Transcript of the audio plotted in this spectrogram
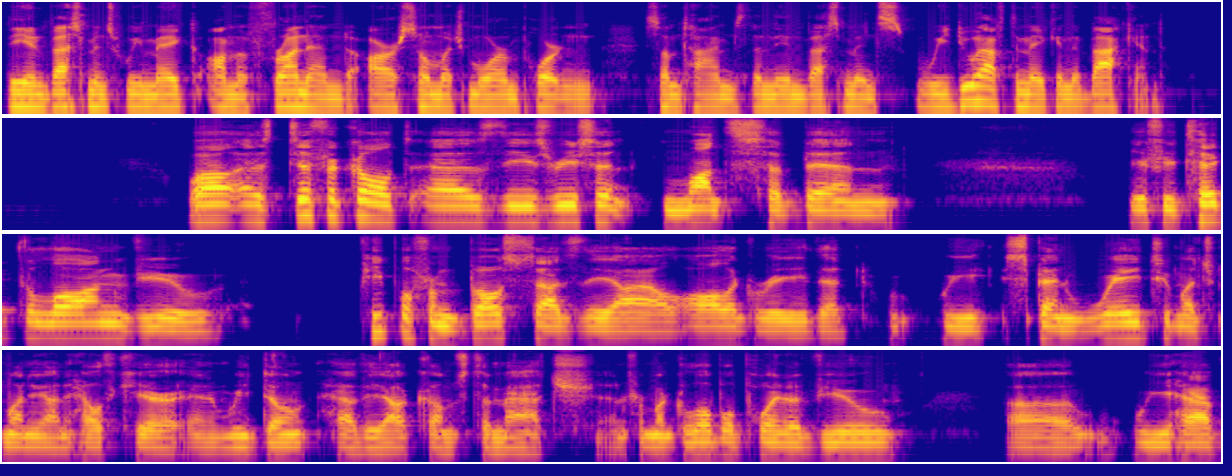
the investments we make on the front end are so much more important sometimes than the investments we do have to make in the back end? Well, as difficult as these recent months have been, if you take the long view, people from both sides of the aisle all agree that we spend way too much money on healthcare and we don't have the outcomes to match. And from a global point of view, uh, we have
